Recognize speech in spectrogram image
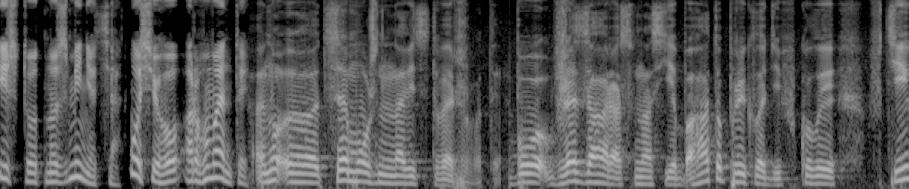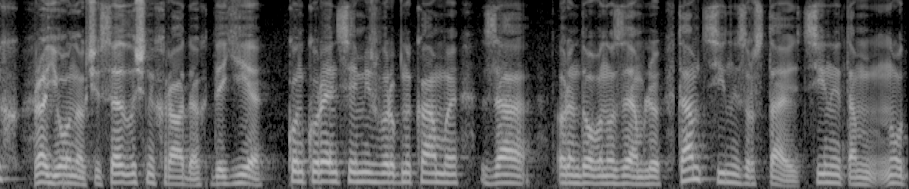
істотно зміняться. Ось його аргументи. Ну, е, це можна навіть стверджувати, бо вже зараз в нас є багато прикладів, коли в тих районах чи селищних радах, де є конкуренція між виробниками за орендовану землю, там ціни зростають. Ціни там, ну от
